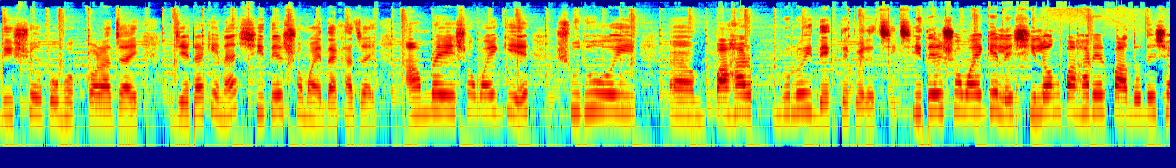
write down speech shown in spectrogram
দৃশ্য উপভোগ করা যায়, যেটা কিনা শীতের সময় দেখা যায়। আমরা এ সময় গিয়ে শুধু ওই পাহাড়গুলোই দেখতে পেরেছি। শীতের সময় গেলে শিলং পাহাড়ের পাদদেশে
